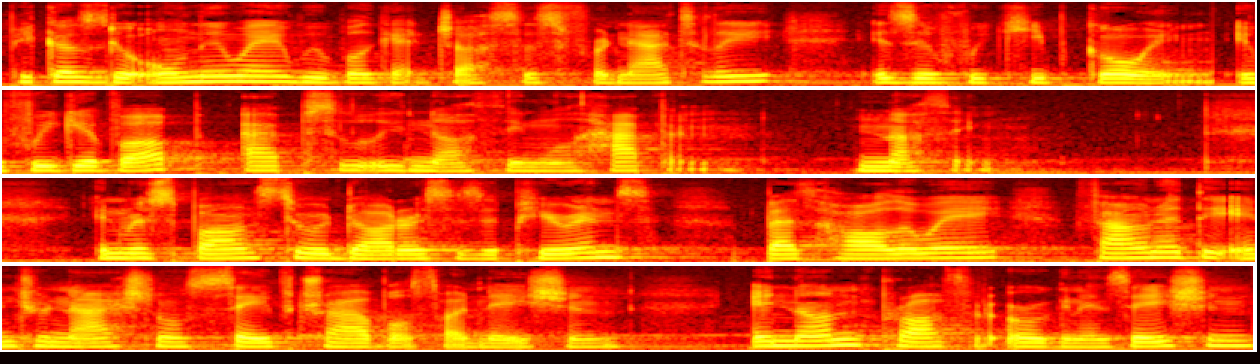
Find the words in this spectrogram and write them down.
because the only way we will get justice for Natalee is if we keep going. If we give up, absolutely nothing will happen. Nothing. In response to her daughter's disappearance, Beth Holloway founded the International Safe Travel Foundation a non-profit organization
